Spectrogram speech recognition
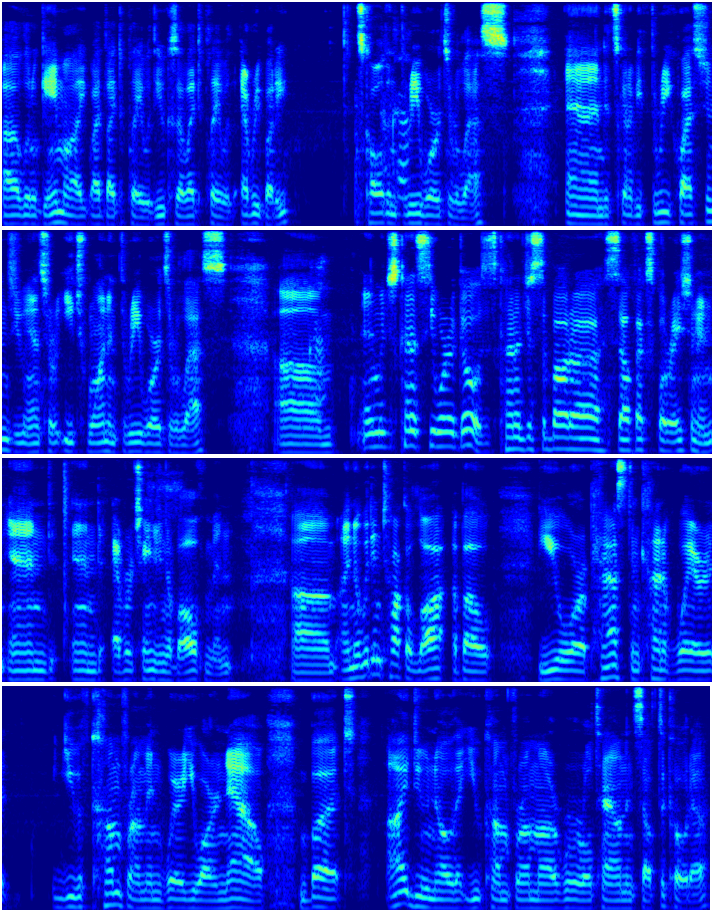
a little game I, would like to play with you because I like to play with everybody. It's called okay. in three words or less, and it's going to be three questions. You answer each one in three words or less, um, okay. and we just kind of see where it goes. It's kind of just about uh, self exploration and and and ever changing involvement. Um, I know we didn't talk a lot about your past and kind of where you have come from and where you are now, but I do know that you come from a rural town in South Dakota,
